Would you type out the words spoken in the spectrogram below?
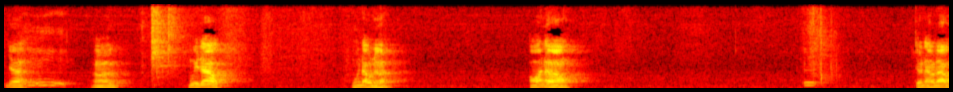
Nha. Ờ. Muốn đi đâu? Muốn đâu nữa? Ó nữa không? Chỗ nào đâu?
